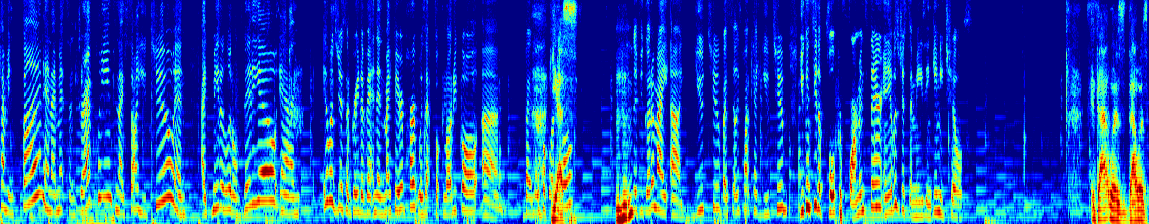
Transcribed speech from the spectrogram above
having fun, and I met some drag queens, and I saw you too, and I made a little video, and it was just a great event. And then my favorite part was at Folklorico, um, Baile Folklorico. Yes. hmm So if you go to my uh, YouTube, Visalia's Podcast YouTube, you can see the full performance there, and it was just amazing. Gave me chills. That was that was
